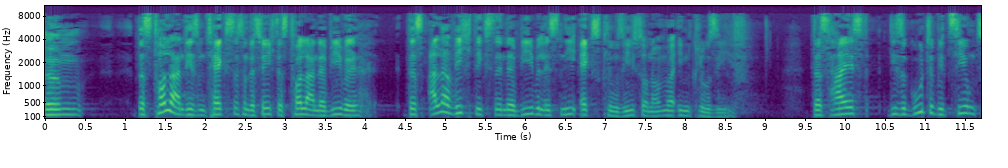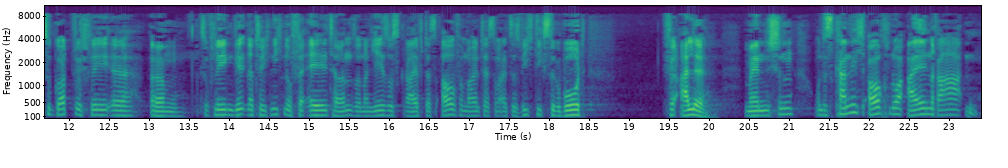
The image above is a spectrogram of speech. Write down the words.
Ähm, das Tolle an diesem Text ist, und das finde ich das Tolle an der Bibel, das Allerwichtigste in der Bibel ist nie exklusiv, sondern immer inklusiv. Das heißt, diese gute Beziehung zu Gott äh, ähm, zu pflegen, gilt natürlich nicht nur für Eltern, sondern Jesus greift das auf im Neuen Testament als das wichtigste Gebot für alle Menschen. Und es kann ich auch nur allen raten.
